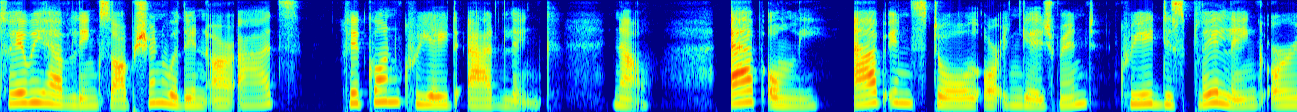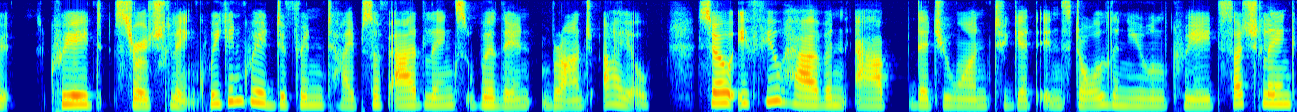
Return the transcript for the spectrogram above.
So here we have links option within our ads. Click on create ad link. Now, app only, app install or engagement, create display link or create search link. We can create different types of ad links within Branch.io. So if you have an app that you want to get installed, then you will create such link.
